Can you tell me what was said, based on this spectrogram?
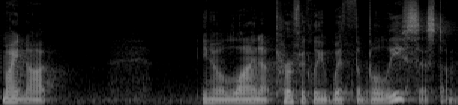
might not you know line up perfectly with the belief system.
